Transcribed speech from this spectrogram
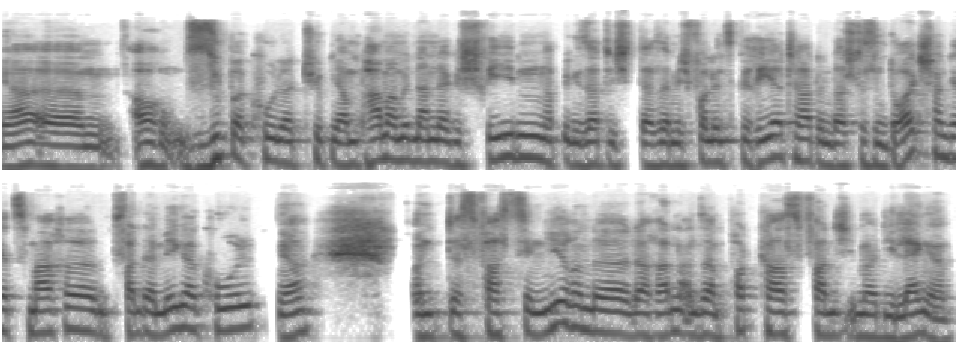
Ja, ähm, auch ein super cooler Typ. Wir haben ein paar Mal miteinander geschrieben, habe mir gesagt, ich, dass er mich voll inspiriert hat und dass ich das in Deutschland jetzt mache, fand er mega cool. Ja, und das Faszinierende daran an seinem Podcast fand ich immer die Länge.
